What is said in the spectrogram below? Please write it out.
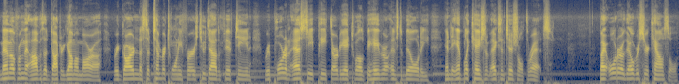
Memo from the Office of Dr. Yamamura regarding the September 21, 2015 report on SCP-3812's behavioral instability and the implication of existential threats. By order of the Overseer Council,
